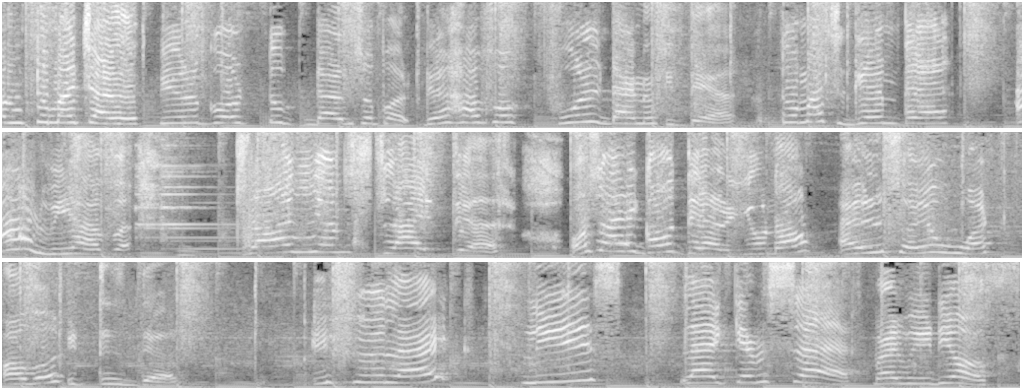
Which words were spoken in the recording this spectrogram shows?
Welcome to my channel. We will go to Dinosaur. They have a full dinosaur there. Too much game there. And we have a giant slide there. Also, I go there, you know. I will show you what hour it is there. If you like, please like and share my videos.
